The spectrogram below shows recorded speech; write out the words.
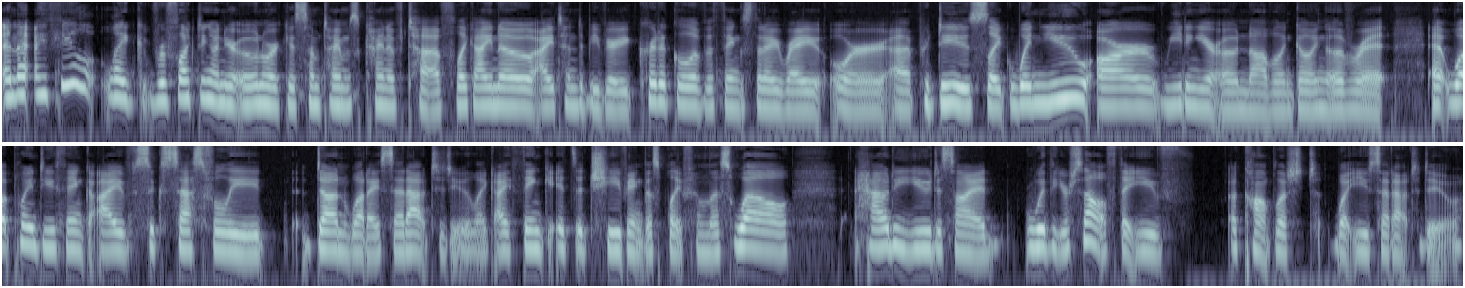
And I feel like reflecting on your own work is sometimes kind of tough. Like, I know I tend to be very critical of the things that I write or uh, produce. Like, when you are reading your own novel and going over it, at what point do you think I've successfully done what I set out to do? Like, I think it's achieving this playfulness well how do you decide with yourself that you've accomplished what you set out to do?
